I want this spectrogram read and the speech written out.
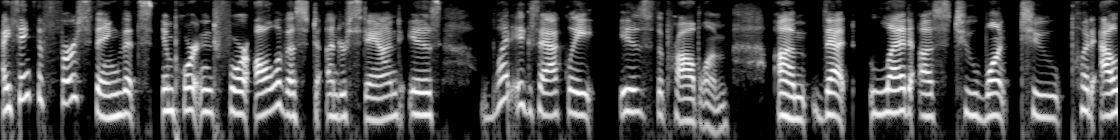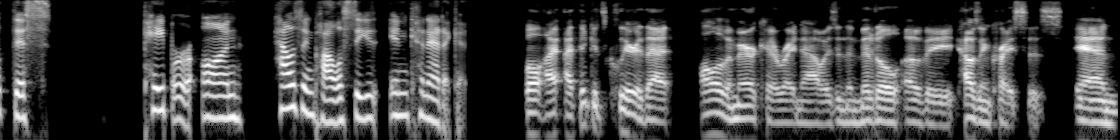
I think the first thing that's important for all of us to understand is what exactly is the problem um, that led us to want to put out this paper on housing policy in Connecticut? Well, I, I, think it's clear that all of America right now is in the middle of a housing crisis. And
